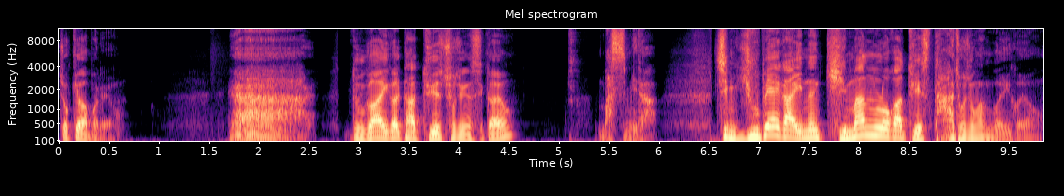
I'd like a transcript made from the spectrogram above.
쫓겨가 버려요. 야, 누가 이걸 다 뒤에서 조종했을까요? 맞습니다. 지금 유배가 있는 김한로가 뒤에서 다 조종한 거예요, 이거요.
